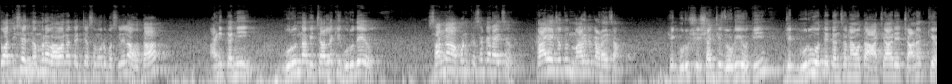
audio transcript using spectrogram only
तो अतिशय नम्र भावानं त्यांच्यासमोर बसलेला होता आणि त्यांनी गुरूंना विचारलं की गुरुदेव सांगा आपण कसं करायचं? काय याच्यातून मार्ग काढायचा? हे गुरु शिष्यांची जोडी होती. जे गुरु होते त्यांचं नाव होतं आचार्य चाणक्य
